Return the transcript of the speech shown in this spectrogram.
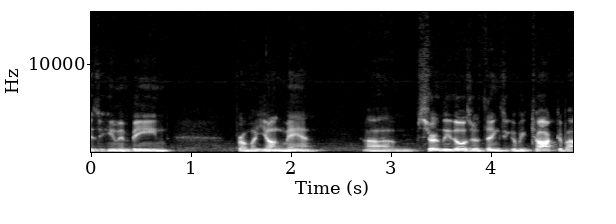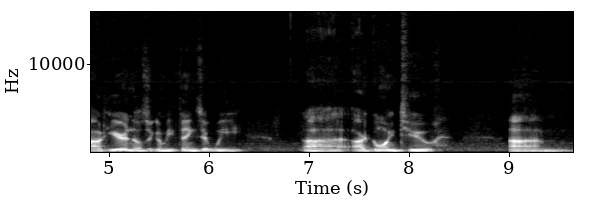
as a human being from a young man. Um, certainly, those are things that to be talked about here, and those are going to be things that we uh, are going to um,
